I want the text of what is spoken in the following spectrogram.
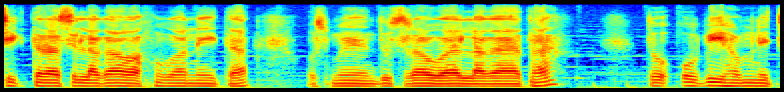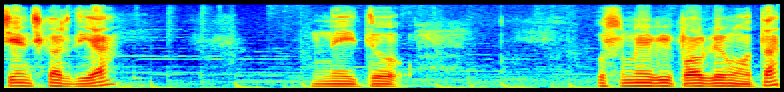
ठीक तरह से लगा हुआ नहीं था। उसमें दूसरा वायर लगाया था। तो वो भी हमने चेंज कर दिया। नहीं तो उसमें भी प्रॉब्लम होता।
